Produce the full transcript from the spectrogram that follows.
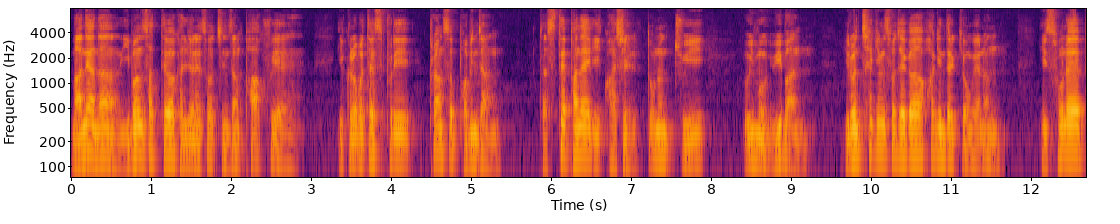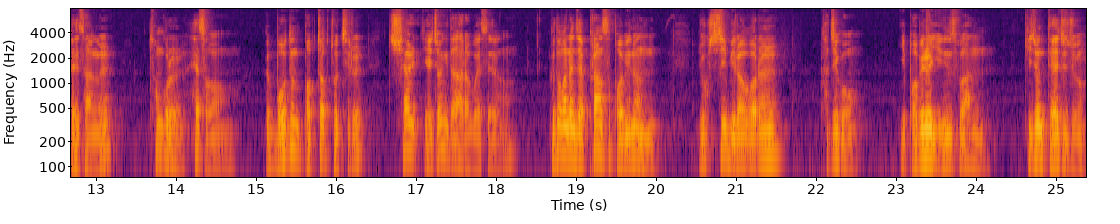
만에 하나 이번 사태와 관련해서 진상 파악 후에 이 글로벌 텍스프리 프랑스 법인장 자, 스테판의 이 과실 또는 주의 의무 위반 이런 책임 소재가 확인될 경우에는 이 손해배상을 청구를 해서 그 모든 법적 조치를 취할 예정이다라고 했어요. 그동안에 이제 프랑스 법인은 61억 원을 가지고 이 법인을 인수한 기존 대주주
